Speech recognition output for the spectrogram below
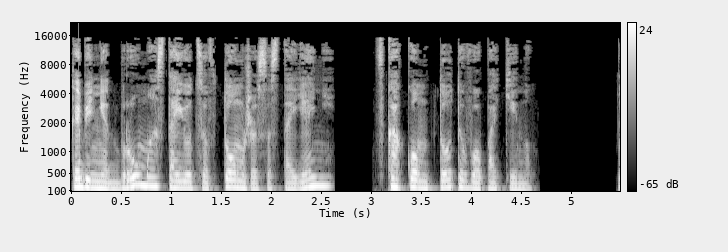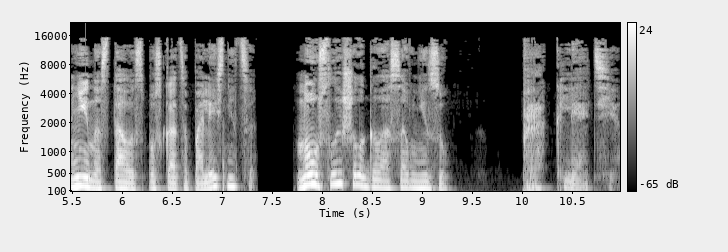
Кабинет Брума остается в том же состоянии, в каком тот его покинул. Нина стала спускаться по лестнице, но услышала голоса внизу. Проклятие!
